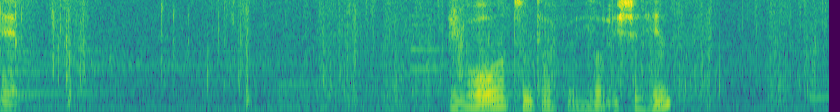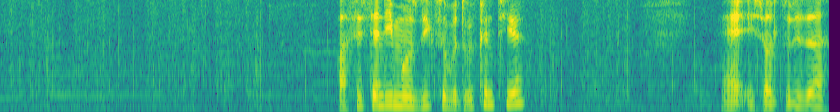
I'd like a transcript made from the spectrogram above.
Hä? Wo zum Teufel soll ich denn hin? Was ist denn die Musik so bedrückend hier? Hä, ich soll zu dieser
